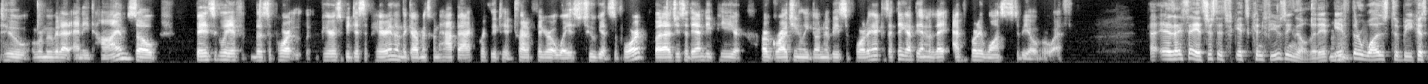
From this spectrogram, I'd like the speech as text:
to remove it at any time. So basically, if the support appears to be disappearing, then the government's going to have to act quickly to try to figure out ways to get support. But as you said, the NDP are, are grudgingly going to be supporting it because I think at the end of the day, everybody wants this to be over with as I say, it's just it's it's confusing though that if, mm-hmm. if there was to be because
